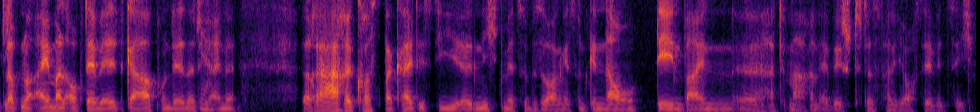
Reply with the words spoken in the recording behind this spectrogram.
glaube nur einmal auf der Welt gab und der natürlich Ja. eine rare Kostbarkeit ist, die äh, nicht mehr zu besorgen ist. Und genau den Wein äh, hat Maren erwischt. Das fand ich auch sehr witzig.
